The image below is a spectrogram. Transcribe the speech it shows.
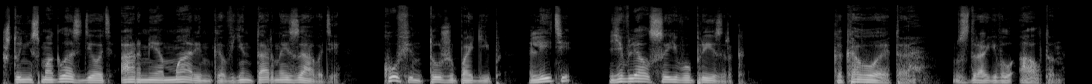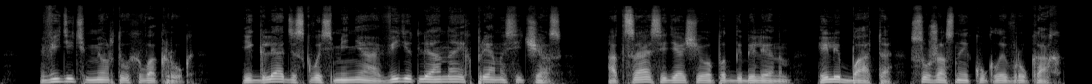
что не смогла сделать армия Маринка в янтарной заводе. Кофин тоже погиб. Лити являлся его призрак. «Каково это?» — вздрагивал Алтон. «Видеть мертвых вокруг» и, глядя сквозь меня, видит ли она их прямо сейчас? Отца, сидящего под гобеленом, или Бата с ужасной куклой в руках?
